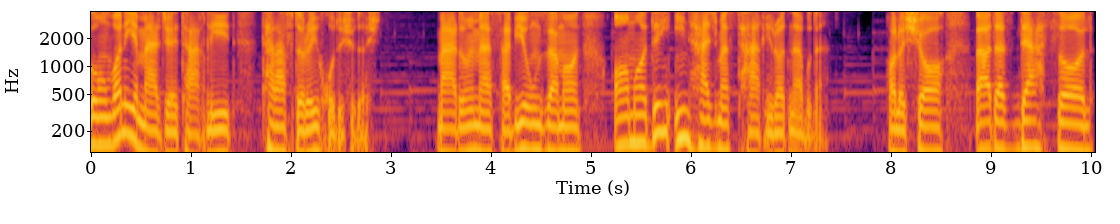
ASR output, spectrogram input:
به عنوان یه مرجع تقلید طرفدارای خودشو داشت. مردم مذهبی اون زمان آماده این حجم از تغییرات نبودن. حالا شاه بعد از ده سال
